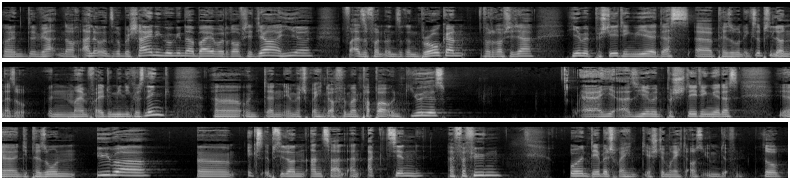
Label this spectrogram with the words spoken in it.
Und wir hatten auch alle unsere Bescheinigungen dabei, wo drauf steht, ja, hier, also von unseren Brokern, wo drauf steht, ja, hiermit bestätigen wir, dass äh, Person XY, also in meinem Fall Dominikus Link, äh, und dann entsprechend auch für meinen Papa und Julius, äh, hier, also hiermit bestätigen wir, dass äh, die Person über äh, XY Anzahl an Aktien äh, verfügen und dementsprechend ihr Stimmrecht ausüben dürfen. So,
